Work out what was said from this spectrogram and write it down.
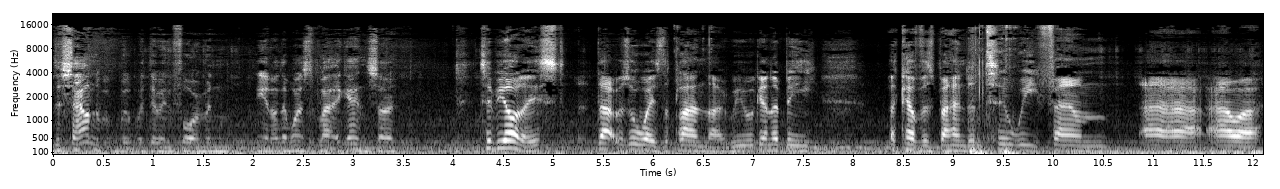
the sound we're doing for them, and you know they want us to play it again. So To be honest, that was always the plan, though. We were going to be a covers band until we found uh, our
